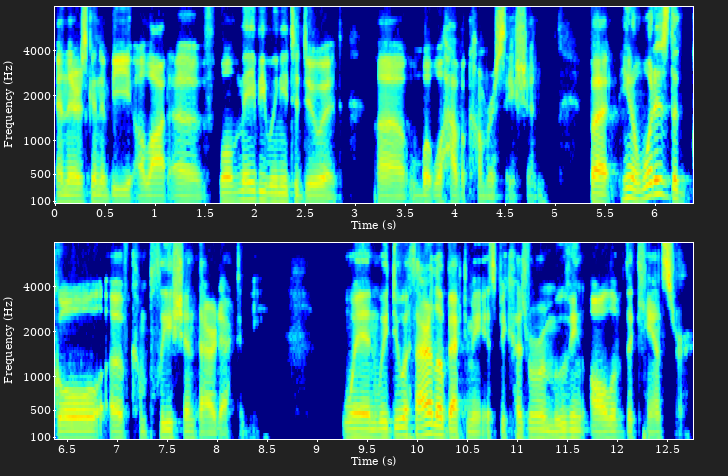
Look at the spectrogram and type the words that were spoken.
And there's going to be a lot of, well, maybe we need to do it, uh, but we'll have a conversation. But you know, what is the goal of completion thyroidectomy? When we do a thyroid lobectomy, it's because we're removing all of the cancer.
